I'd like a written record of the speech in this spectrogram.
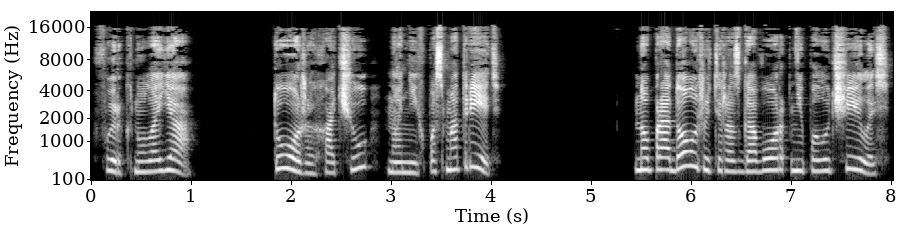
фыркнула я. Тоже хочу на них посмотреть. Но продолжить разговор не получилось.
